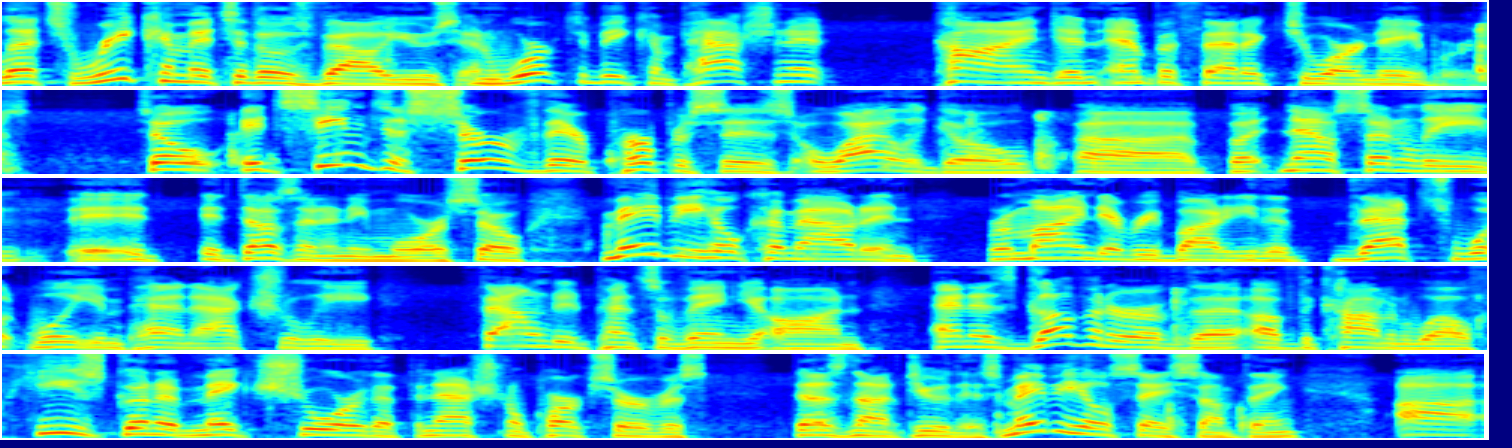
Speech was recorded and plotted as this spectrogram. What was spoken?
let's recommit to those values and work to be compassionate, kind, and empathetic to our neighbors. So it seemed to serve their purposes a while ago, uh, but now suddenly it, it doesn't anymore. So maybe he'll come out and remind everybody that that's what William Penn actually founded Pennsylvania on. And as governor of the of the Commonwealth, he's going to make sure that the National Park Service does not do this. Maybe he'll say something. Uh,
